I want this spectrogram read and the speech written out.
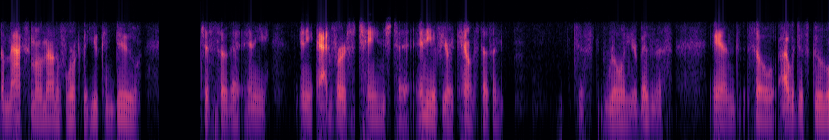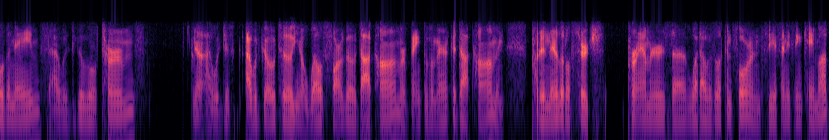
the maximum amount of work that you can do just so that any any adverse change to any of your accounts doesn't just ruin your business and so I would just Google the names. I would Google terms. You know, I would just I would go to you know WellsFargo.com or BankOfAmerica.com and put in their little search parameters of what I was looking for and see if anything came up.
